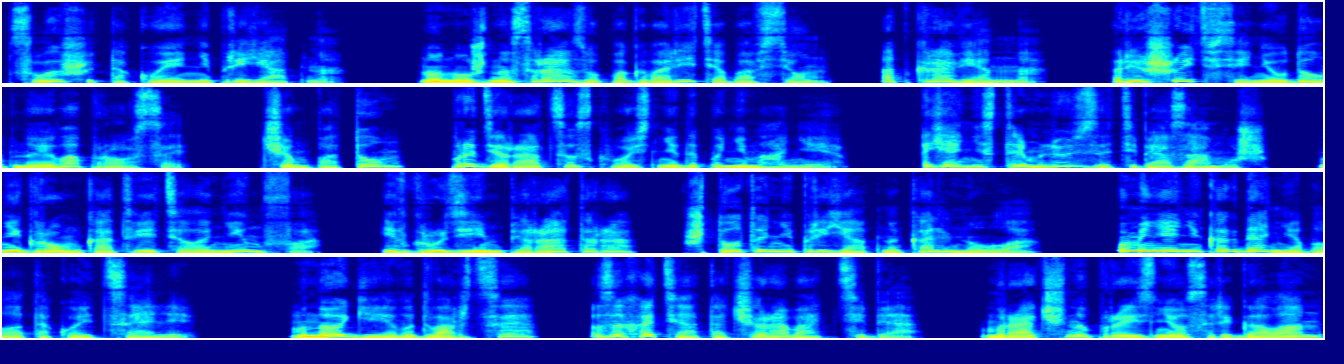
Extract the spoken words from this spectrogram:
слышать такое неприятно. Но нужно сразу поговорить обо всем, откровенно, решить все неудобные вопросы, чем потом продираться сквозь недопонимание. «Я не стремлюсь за тебя замуж», — негромко ответила нимфа, и в груди императора что-то неприятно кольнуло. «У меня никогда не было такой цели. Многие во дворце захотят очаровать тебя», — мрачно произнес Регалан,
